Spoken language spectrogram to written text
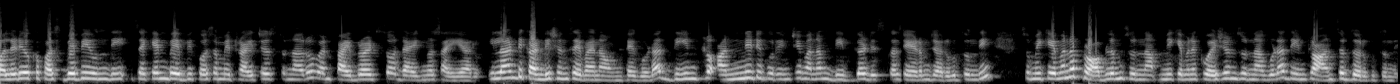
ఆల్రెడీ ఒక ఫస్ట్ బేబీ ఉంది సెకండ్ బేబీ కోసం మీరు ట్రై చేస్తున్నారు అండ్ ఫైబ్రాయిడ్స్తో డయాగ్నోస్ అయ్యారు. ఇలాంటి కండిషన్స్ ఏమైనా ఉంటే కూడా దీంట్లో అన్నిటి గురించి మనం డీప్గా డిస్కస్ చేయడం జరుగుతుంది. సో మీకు ఏమైనా ప్రాబ్లమ్స్ ఉన్నా మీకు ఏమైనా క్వశ్చన్స్ ఉన్నా కూడా దీంట్లో ఆన్సర్ దొరుకుతుంది.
